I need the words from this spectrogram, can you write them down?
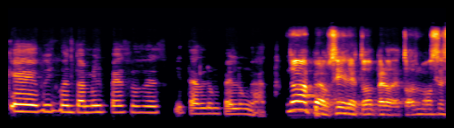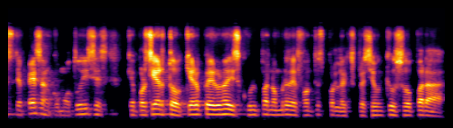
Que 50 mil pesos es quitarle un pelo a un gato. No, pero sí, de todo, pero de todos modos este, pesan, como tú dices. Que por cierto, quiero pedir una disculpa a nombre de Fontes por la expresión que usó para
